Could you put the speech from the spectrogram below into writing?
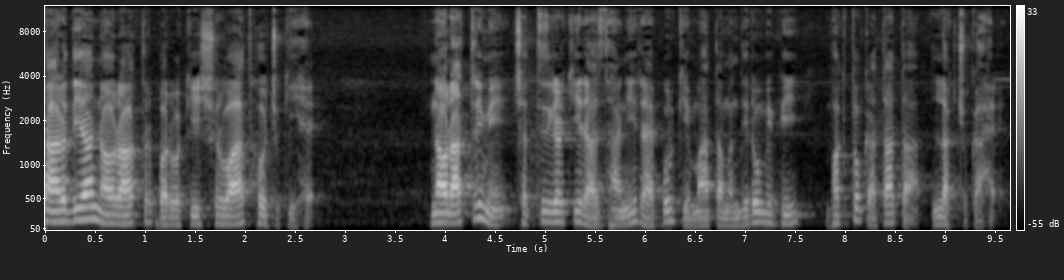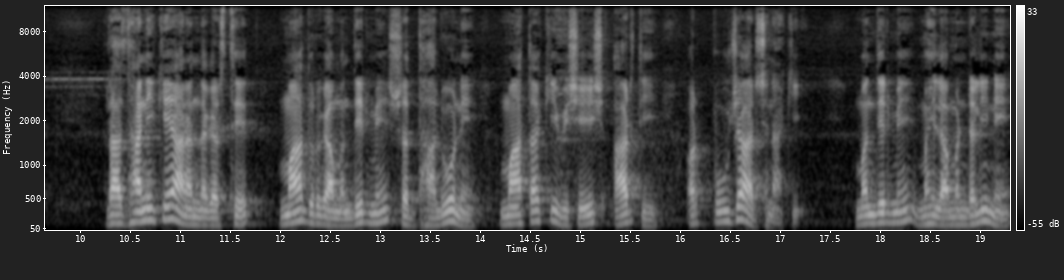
शारदीय नवरात्र पर्व की शुरुआत हो चुकी है। नवरात्रि में छत्तीसगढ़ की राजधानी रायपुर के माता मंदिरों में भी भक्तों का तांता लग चुका है। राजधानी के आनंद नगर स्थित माँ दुर्गा मंदिर में श्रद्धालुओं ने माता की विशेष आरती और पूजा अर्चना की। मंदिर में महिला मंडली ने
